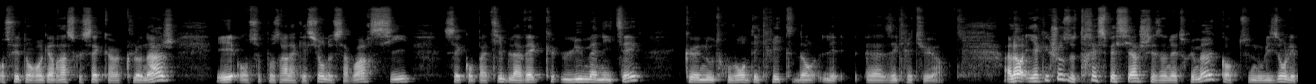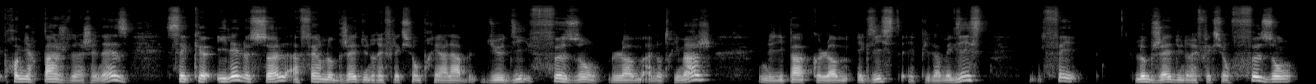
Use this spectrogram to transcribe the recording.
Ensuite, on regardera ce que c'est qu'un clonage et on se posera la question de savoir si c'est compatible avec l'humanité que nous trouvons décrite dans les euh, Écritures. Alors, il y a quelque chose de très spécial chez un être humain quand nous lisons les premières pages de la Genèse, c'est qu'il est le seul à faire l'objet d'une réflexion préalable. Dieu dit faisons l'homme à notre image. Il ne dit pas que l'homme existe et puis l'homme existe. Il fait l'objet d'une réflexion faisons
